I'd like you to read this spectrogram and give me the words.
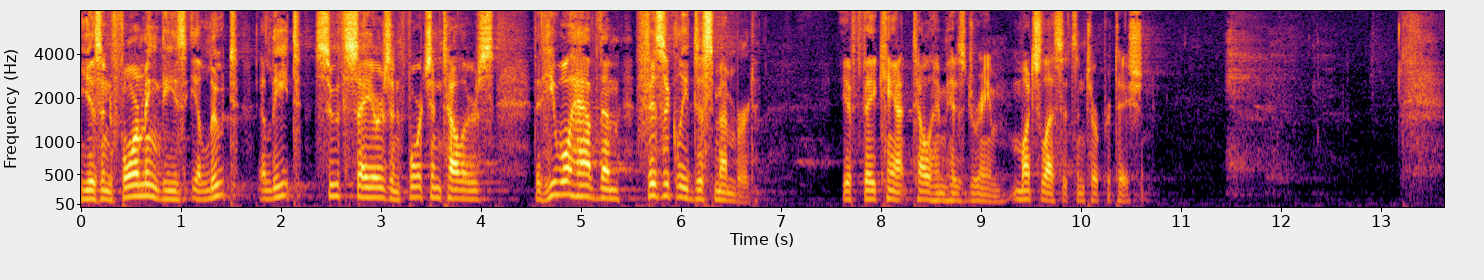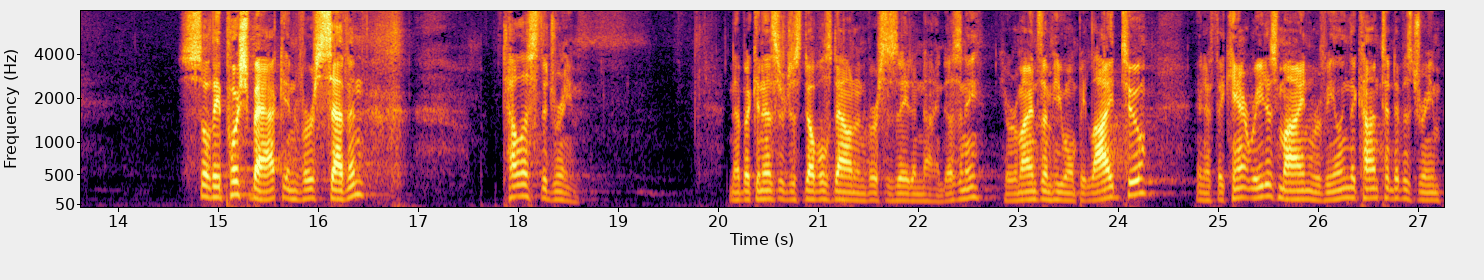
He is informing these elite, elite soothsayers and fortune tellers that he will have them physically dismembered if they can't tell him his dream, much less its interpretation. So they push back in verse 7 Tell us the dream. Nebuchadnezzar just doubles down in verses 8 and 9, doesn't he? He reminds them he won't be lied to, and if they can't read his mind, revealing the content of his dream,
